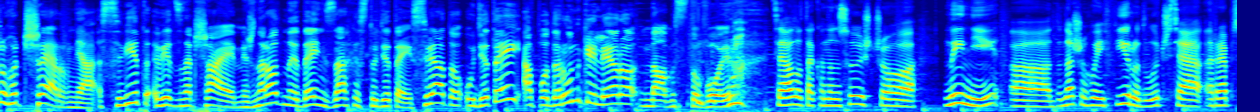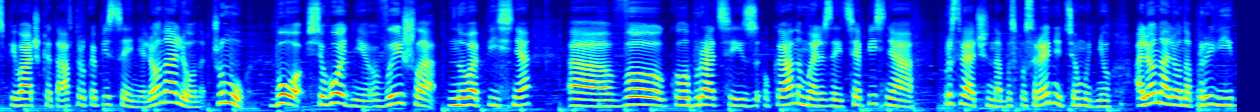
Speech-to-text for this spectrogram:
1 червня світ відзначає міжнародний день захисту дітей. Свято у дітей, а подарунки Лєро нам з тобою. Це Алла так анонсує, що нині е, до нашого ефіру долучиться реп-співачка та авторка пісень Альона Альона. Чому? Бо сьогодні вийшла нова пісня в колаборації з Океаном Ельзи. І ця пісня присвячена безпосередньо цьому дню. Альона Альона, привіт!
